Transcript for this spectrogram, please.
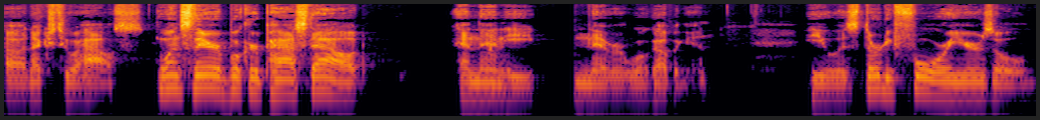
uh, next to a house. Once there, Booker passed out, and then he never woke up again. He was 34 years old.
